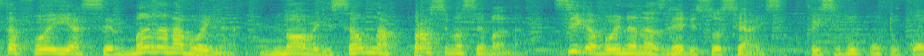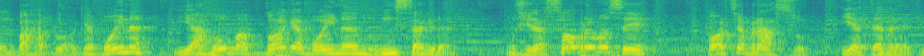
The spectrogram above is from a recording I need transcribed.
Esta foi a Semana na Boina. Nova edição na próxima semana. Siga a Boina nas redes sociais, facebook.com barra blogaboina e arroba blogaboina no Instagram. Um girassol para você, forte abraço e até breve.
